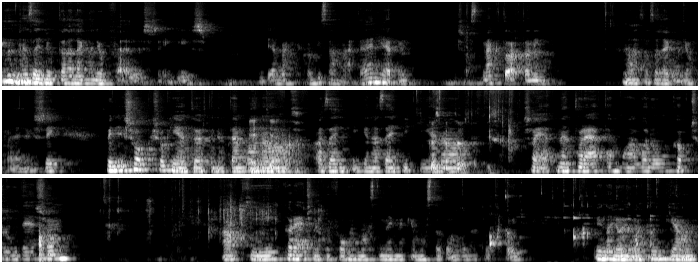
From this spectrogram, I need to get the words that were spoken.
ez egyúttal a legnagyobb felelősség is. Gyermeknek a bizalmát elnyerni, és azt megtartani, az, az a legnagyobb felelősség. Hogy sok, sok ilyen történetem van, a, az, egy, igen, az egyik ilyen a saját mentorátommal való kapcsolódásom, aki karácsonykor fogalmazta meg nekem azt a gondolatot, hogy ő nagyon jól tudja.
